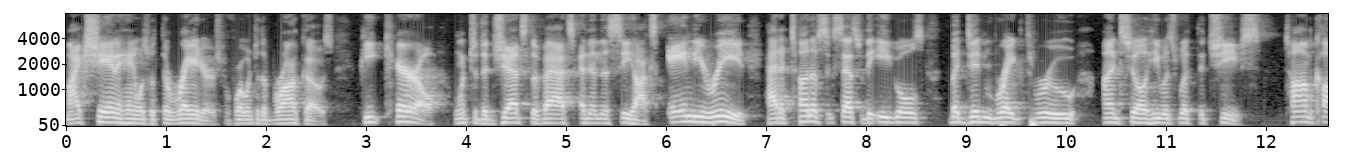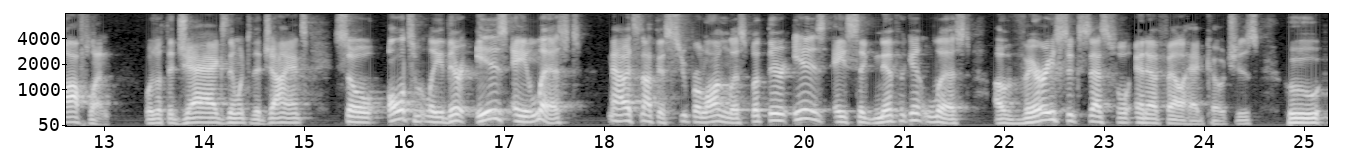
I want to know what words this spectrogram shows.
Mike Shanahan was with the Raiders before he went to the Broncos. Pete Carroll went to the Jets, the Pats, and then the Seahawks. Andy Reid had a ton of success with the Eagles, but didn't break through until he was with the Chiefs. Tom Coughlin was with the Jags, then went to the Giants. So ultimately, there is a list. Now, it's not this super long list, but there is a significant list of very successful NFL head coaches who,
